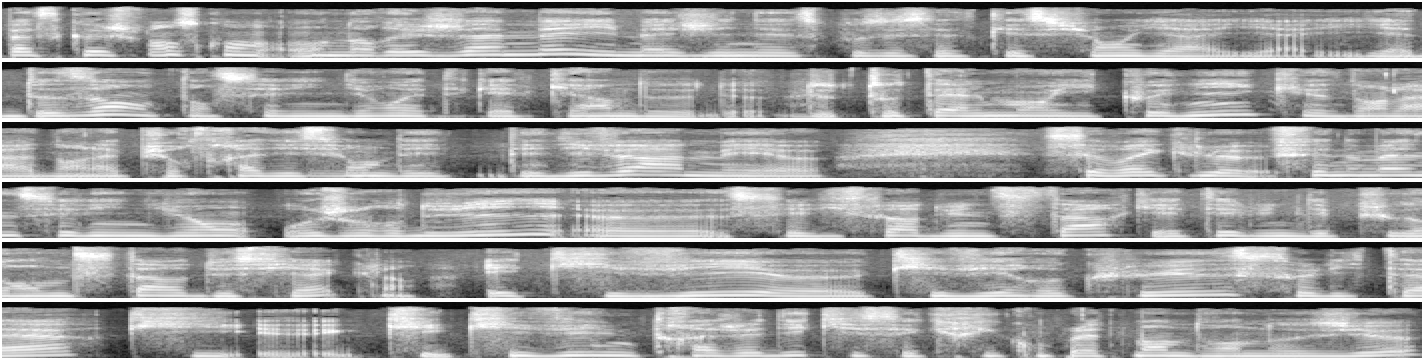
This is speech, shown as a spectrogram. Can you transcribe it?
parce que je pense qu'on on n'aurait jamais imaginé se poser cette question il y a, il y a, il y a deux ans, tant Céline Dion était quelqu'un de, de, de totalement iconique dans la, dans la pure tradition des, des divas. Mais euh, c'est vrai que le phénomène Céline Dion aujourd'hui, euh, c'est l'histoire d'une star qui a été l'une des plus grandes stars du siècle et qui vit, euh, qui vit recluse, solitaire, qui, qui, qui vit une tragédie qui s'écrit complètement devant nos yeux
